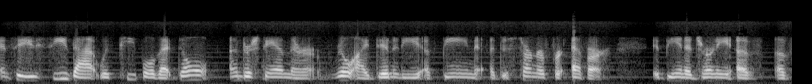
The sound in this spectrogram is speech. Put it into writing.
And so you see that with people that don't understand their real identity of being a discerner forever, it being a journey of, of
